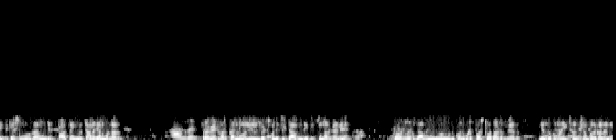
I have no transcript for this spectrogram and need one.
ఎడ్యుకేషన్గా ఉండి పాస్ అయిన చాలా జనం ఉన్నారు. ప్రైవేట్ వర్కర్ని వాళ్ళు పెట్టుకొని జాబులు చేపిస్తున్నారు కానీ గవర్నమెంట్ జాబులు ఉండుకొని కూడా పోస్ట్ వదలడం లేదు. ఎందుకు మన ఈ సంక్షేమ పథకాలని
